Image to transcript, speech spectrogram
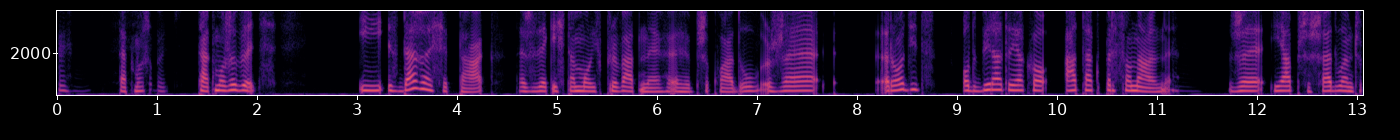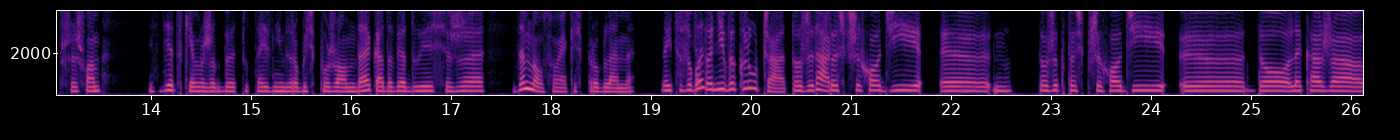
Mhm. Tak może być. Tak może być. I zdarza się tak, też z jakichś tam moich prywatnych y, przykładów, że rodzic odbiera to jako atak personalny. Że ja przyszedłem czy przyszłam z dzieckiem, żeby tutaj z nim zrobić porządek, a dowiaduję się, że ze mną są jakieś problemy. No i co bo to nie wyklucza. To, że tak. ktoś przychodzi, e, no, to, że ktoś przychodzi e, do lekarza,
